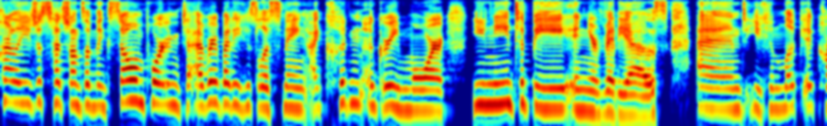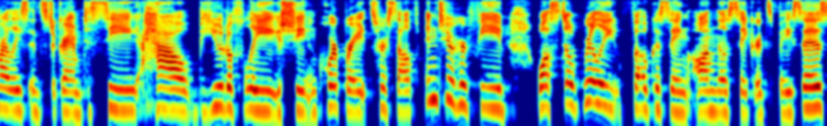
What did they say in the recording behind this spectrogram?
Carley, you just touched on something so important to everybody who's listening. I couldn't agree more. You need to be in your videos. And you can look at Carley's Instagram to see how beautifully she incorporates herself into her feed while still really focusing on those sacred spaces.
